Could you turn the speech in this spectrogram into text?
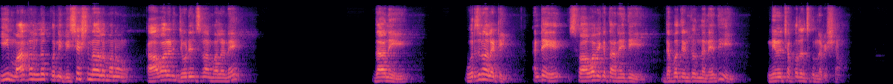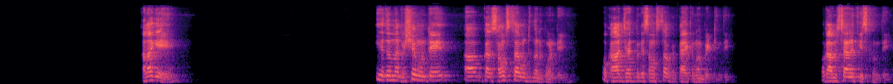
ఈ మార్గంలో కొన్ని విశేషణాలు మనం కావాలని జోడించడం వల్లనే దాని ఒరిజినాలిటీ అంటే స్వాభావికత అనేది దెబ్బతింటుందనేది నేను చెప్పదలుచుకున్న విషయం. అలాగే ఏదన్నా విషయం ఉంటే ఆ ఒక సంస్థ ఉంటుందనుకోండి ఒక ఆధ్యాత్మిక సంస్థ ఒక కార్యక్రమం పెట్టింది. ఒక అంశాన్ని తీసుకుంది.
